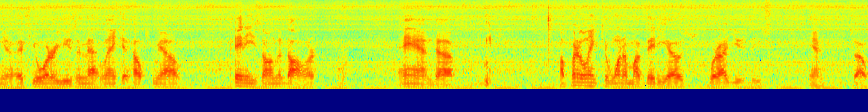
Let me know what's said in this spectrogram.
you know, if you order using that link, it helps me out pennies on the dollar. And uh, I'll put a link to one of my videos where I use these in. So,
